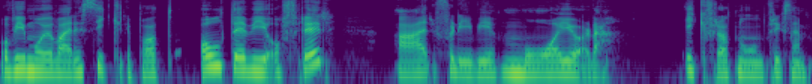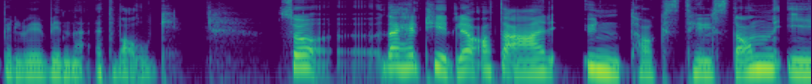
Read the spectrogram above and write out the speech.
Og vi må jo være sikre på at alt det vi ofrer, er fordi vi må gjøre det. Ikke for at noen f.eks. vil vinne et valg. Så det er helt tydelig at det er unntakstilstand i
